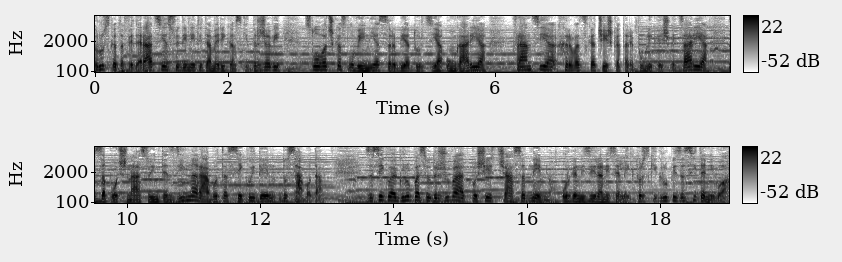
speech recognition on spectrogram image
Руската Федерација, Соединетите Американски држави, Словачка, Словенија, Србија, Турција, Унгарија, Франција, Хрватска, Чешката република и Швајцарија започнаа со интензивна работа секој ден до сабота. За секоја група се одржуваат по 6 часа дневно. Организирани се лекторски групи за сите нивоа,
